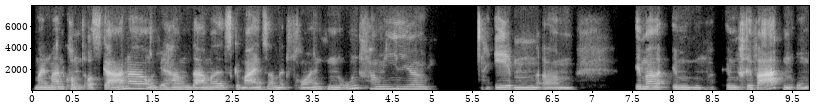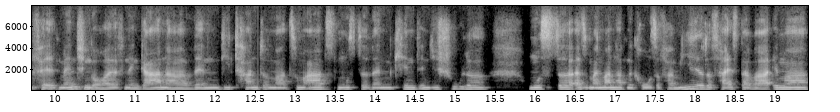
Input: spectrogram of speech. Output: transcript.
mein Mann kommt aus Ghana und wir haben damals gemeinsam mit Freunden und Familie eben ähm, immer im, im privaten Umfeld Menschen geholfen in Ghana, wenn die Tante mal zum Arzt musste, wenn ein Kind in die Schule musste. Also mein Mann hat eine große Familie, das heißt, da war immer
